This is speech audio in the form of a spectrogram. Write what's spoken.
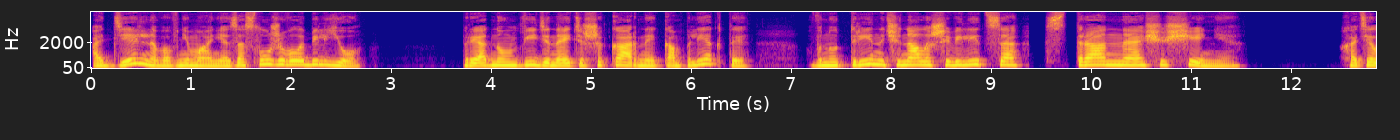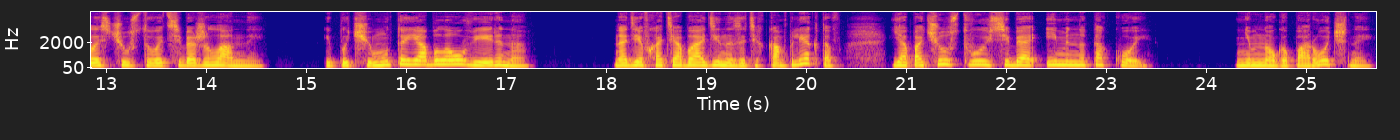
Отдельного внимания заслуживало белье. При одном виде на эти шикарные комплекты внутри начинало шевелиться странное ощущение. Хотелось чувствовать себя желанной. И почему-то я была уверена. Надев хотя бы один из этих комплектов, я почувствую себя именно такой. Немного порочной,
